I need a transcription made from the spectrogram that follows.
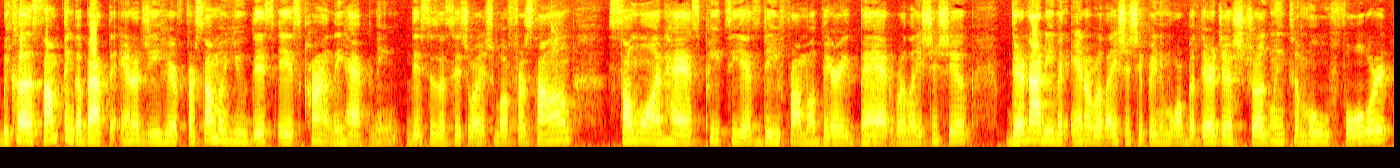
Because something about the energy here for some of you this is currently happening. This is a situation but for some someone has ptsd from a very bad relationship they're not even in a relationship anymore but they're just struggling to move forward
